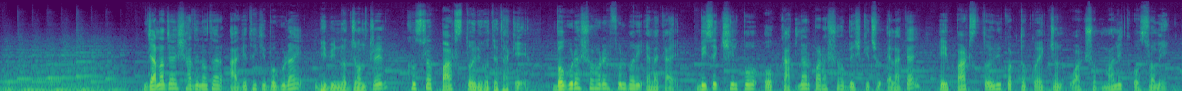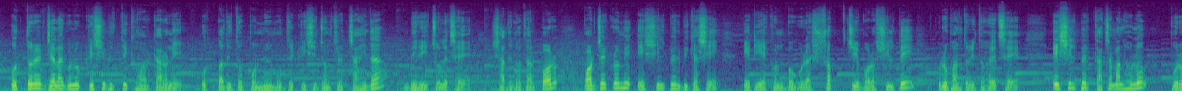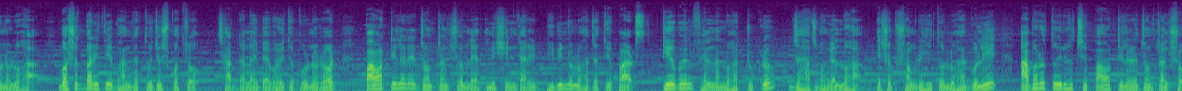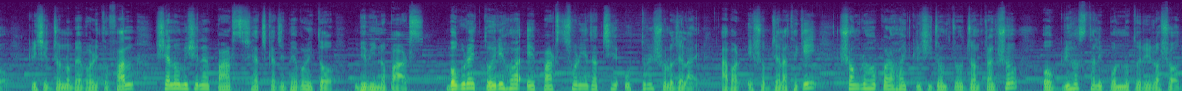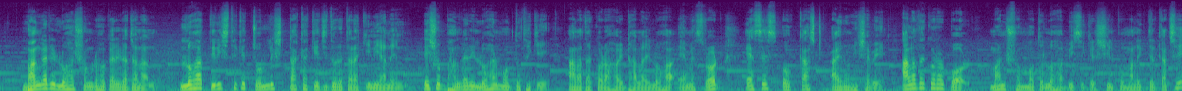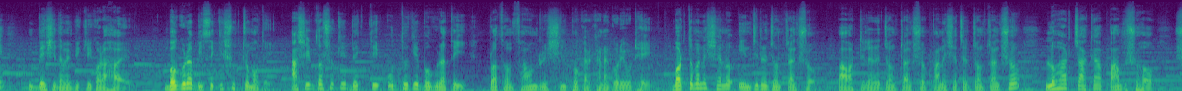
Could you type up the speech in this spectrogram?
জানা যায় স্বাধীনতার আগে থেকে বগুড়ায় বিভিন্ন যন্ত্রের খুচরা পার্টস তৈরি হতে থাকে। বগুড়া শহরের ফুলবাড়ি এলাকায় বিসিক শিল্প ও কাটনার পাড়া সহ বেশ কিছু এলাকায় এই পার্টস তৈরি করত কয়েকজন ওয়ার্কশপ মালিক ও শ্রমিক। উত্তরের জেলাগুলো কৃষিভিত্তিক হওয়ার কারণে উৎপাদিত পণ্যের মধ্যে কৃষি যন্ত্রের চাহিদা বেড়েই চলেছে। স্বাধীনতার পর পর্যায়ক্রমে এ শিল্পের বিকাশে এটি এখন বগুড়ার সবচেয়ে বড় শিল্পে রূপান্তরিত হয়েছে। এই শিল্পের কাঁচামাল হল পুরনো লোহা। বসতবাড়িতে ভাঙ্গা তৈজসপত্র, ছাদ ডালায় ব্যবহৃত পুরনো রড, পাওয়ার টিলারের যন্ত্রাংশ, লেদ মেশিন গাড়ির বিভিন্ন লোহা জাতীয় পার্টস, টিউবওয়েল ফেলনা লোহার টুকরো, জাহাজ ভাঙ্গার লোহা। এসব সংগৃহীত লোহা গলিয়ে আবারও তৈরি হচ্ছে পাওয়ার টিলারের যন্ত্রাংশ। কৃষির জন্য ব্যবহৃত ফাল, শ্যালো মেশিনের পার্টস, সেচ কাজে ব্যবহৃত বিভিন্ন পার্টস। বগুড়ায় তৈরি হওয়া এই পার্টস ছড়িয়ে যাচ্ছে উত্তরের ষোলো জেলায়। আবার এসব জেলা থেকেই সংগ্রহ করা হয় কৃষিযন্ত্র, যন্ত্রাংশ ও গৃহস্থালী পণ্য তৈরির রসদ। ভাঙ্গারি লোহা সংগ্রহকারীরা জানান, লোহা তিরিশ থেকে চল্লিশ টাকা কেজি দরে তারা কিনে আনেন। এসব ভাঙ্গারি লোহার মধ্য থেকে আলাদা করা হয় ঢালাই লোহা এমএস রড, এসএস ও কাস্ট আয়রন হিসেবে। আলাদা করার পর মানসম্মত লোহা বিসিকের শিল্প মালিকদের কাছে বেশি দামে বিক্রি করা হয়। বগুড়া বিসিকে সূত্র মতে, আশির দশকে ব্যক্তি উদ্যোগে বগুড়াতেই প্রথম ফাউন্ডারি শিল্প কারখানা গড়ে ওঠে। বর্তমানে শ্যালো ইঞ্জিনের যন্ত্রাংশ, পাওয়ার টিলারের যন্ত্রাংশ, পানি সেচের যন্ত্রাংশ, লোহার চাকা, পাম্প সহ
